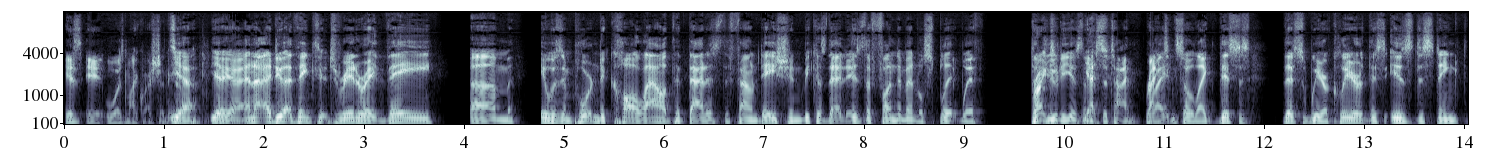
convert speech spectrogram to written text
Is it was my question. So- Yeah, yeah, yeah. And I do. I think to, to reiterate, they um, it was important to call out that that is the foundation because that is the fundamental split with the Right. Judaism Yes. at the time, Right. right. And so, like, this is this we are clear. This is distinct.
